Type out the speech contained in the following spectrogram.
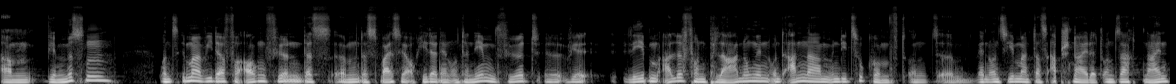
Ähm, wir müssen uns immer wieder vor Augen führen, dass, ähm, das weiß ja auch jeder, der ein Unternehmen führt, äh, wir leben alle von Planungen und Annahmen in die Zukunft. Und äh, wenn uns jemand das abschneidet und sagt, nein,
